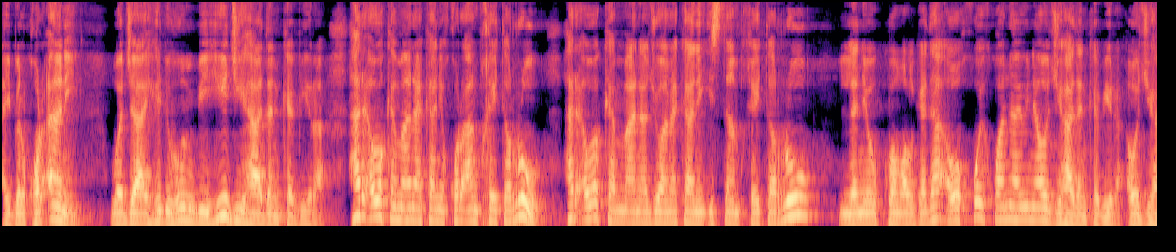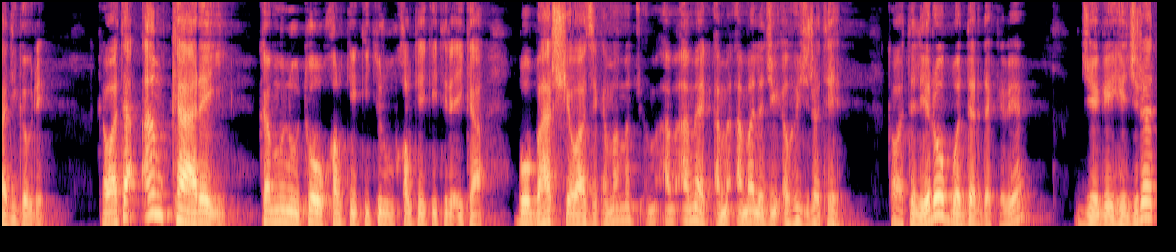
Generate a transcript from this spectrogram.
ئەی بالقورآنی وجاهدهم به جهادا كبيرا هەر ئەوە کە ماناکانی قورآن بخیتە ڕوو هەر ئەوە کە مانا جوانەکانی ئیسلام بخیتە ڕوو لە نێو کۆمەڵگەدا ئەوە خۆی خوا ناوی ناوە جیهادن کەبیرە ئەوە جیهادی گەورێ کەواتە ئەم کارەی کە من و تۆ و خەڵکێکی تر و خەڵکێکی تر ئیکا بۆ بە هەر شێوازێک ئەمە ئەمەک ئەمە ئەمە لە جێ ئەو هیجرەتێ کەواتە لێرۆ بۆ دەردەکەوێ جێگەی هجرەت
